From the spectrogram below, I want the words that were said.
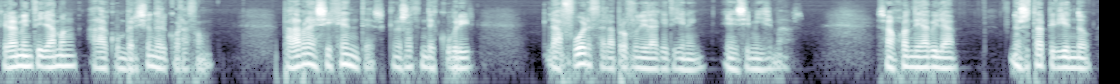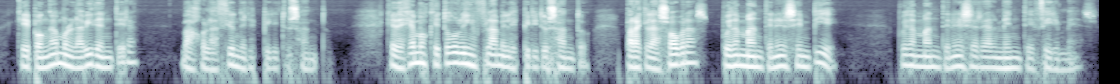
que realmente llaman a la conversión del corazón. Palabras exigentes que nos hacen descubrir la fuerza y la profundidad que tienen en sí mismas. San Juan de Ávila nos está pidiendo que pongamos la vida entera bajo la acción del Espíritu Santo, que dejemos que todo lo inflame el Espíritu Santo para que las obras puedan mantenerse en pie, puedan mantenerse realmente firmes.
